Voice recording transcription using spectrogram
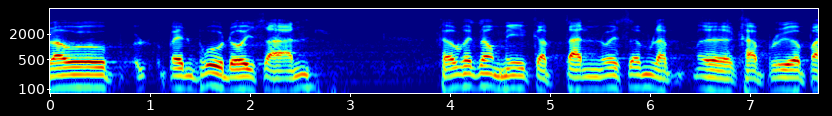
เราเป็นผู้โดยสาร เขาก็ต้องมีกัปตันไว้สำหรับขับเรือไป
